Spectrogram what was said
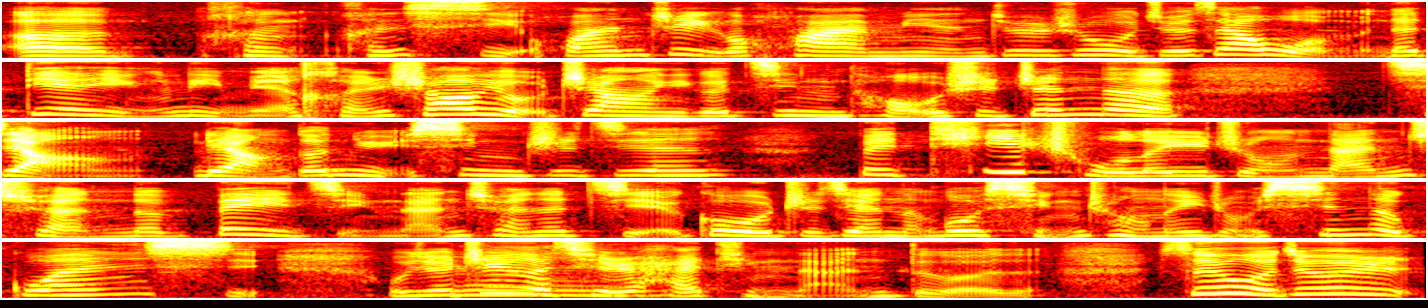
呃，很很喜欢这个画面。就是说，我觉得在我们的电影里面，很少有这样一个镜头，是真的讲两个女性之间被剔除了一种男权的背景、男权的结构之间能够形成的一种新的关系。我觉得这个其实还挺难得的。所以我就是。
